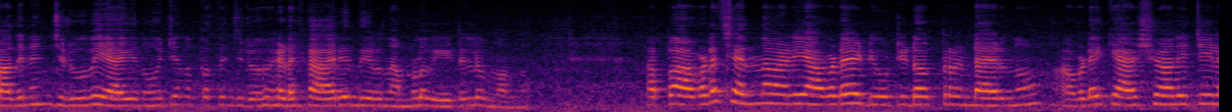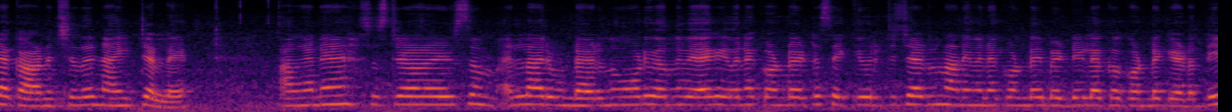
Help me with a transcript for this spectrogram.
പതിനഞ്ച് രൂപയായി. നൂറ്റി മുപ്പത്തഞ്ച് രൂപയുടെ കാര്യം തീർന്ന് നമ്മൾ വീട്ടിലും വന്നു. അപ്പോൾ അവിടെ ചെന്ന വഴി അവിടെ ഡ്യൂട്ടി ഡോക്ടർ ഉണ്ടായിരുന്നു. അവിടെ കാഷ്വാലിറ്റിയിലാണ് കാണിച്ചത് നൈറ്റ് അല്ലേ അങ്ങനെ സിസ്റ്റേഴ്സും എല്ലാവരും ഉണ്ടായിരുന്നു. ഓടി വന്ന് വേഗം ഇവനെ കൊണ്ടുപോയിട്ട് സെക്യൂരിറ്റി ചേട്ടനാണ് ഇവനെ കൊണ്ടുപോയി ബെഡിലൊക്കെ കൊണ്ട് കിടത്തി.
